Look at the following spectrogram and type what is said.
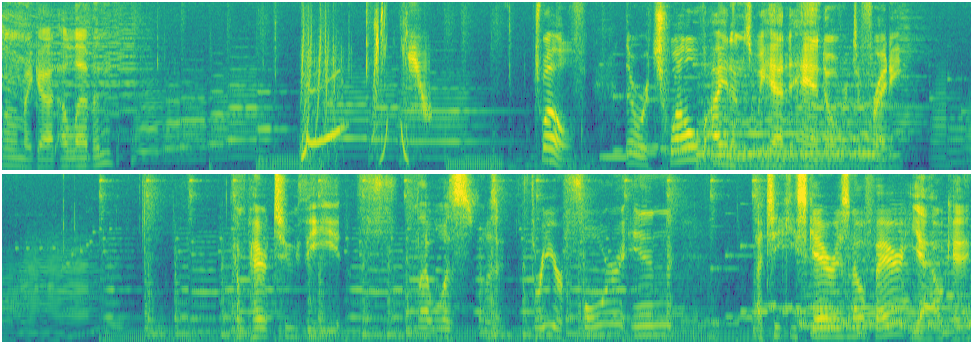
Oh my god, eleven. Twelve. There were twelve items we had to hand over to Freddy. Compared to the that was was it three or four in a Tiki Scare is no fair? Yeah, okay.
